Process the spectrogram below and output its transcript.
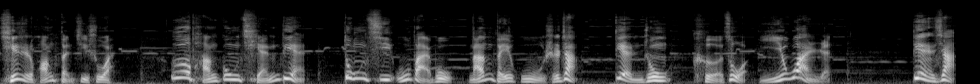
秦始皇本纪》说啊，阿房宫前殿东西五百步，南北五十丈。殿中可坐一万人，殿下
